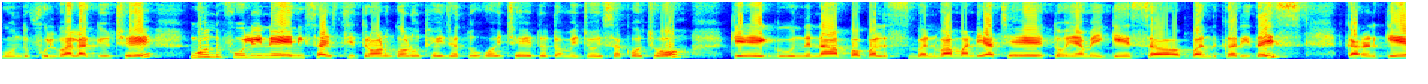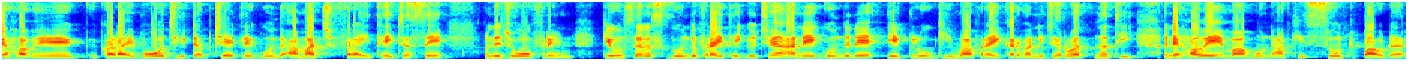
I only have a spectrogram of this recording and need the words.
ગુંદ ફૂલવા લાગ્યું છે. ગુંદ ફૂલીને એની સાઇઝથી ત્રણ ગણું થઈ જતું હોય છે. તો તમે જોઈ શકો છો કે ગુંદના બબલ્સ બનવા માંડ્યા છે. તો અહીંયા મેં ગેસ બંધ કરી દઈશ. કારણ કે હવે કઢાઈ બહુ જ હીટઅપ છે એટલે ગુંદ આમાં જ ફ્રાય થઈ જશે. અને જુઓ ફ્રેન્ડ કેવું સરસ ગુંદ ફ્રાય થઈ ગયું છે અને ગુંદને એકલું ઘીમાં ફ્રાય કરવાની જરૂરત નથી. અને હવે એમાં હું નાખીશ સૂંઠ પાવડર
